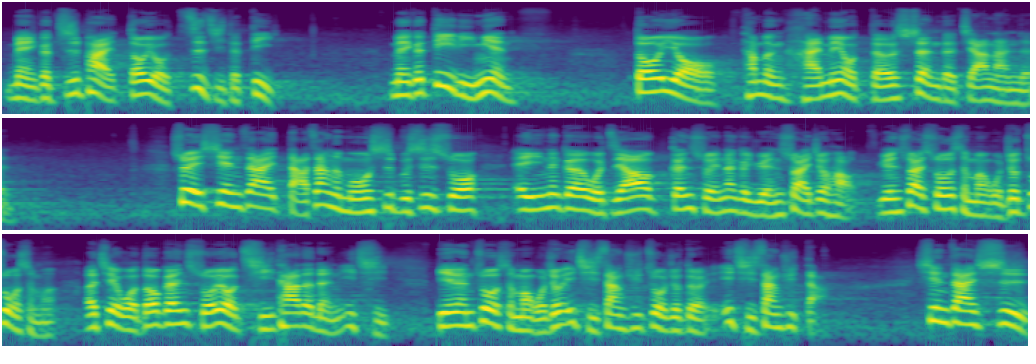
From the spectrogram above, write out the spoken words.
每个支派都有自己的地，每个地里面都有他们还没有得胜的迦南人。所以现在打仗的模式不是说，哎，那个我只要跟随那个元帅就好，元帅说什么我就做什么，而且我都跟所有其他的人一起，别人做什么我就一起上去做就对，一起上去打。现在是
